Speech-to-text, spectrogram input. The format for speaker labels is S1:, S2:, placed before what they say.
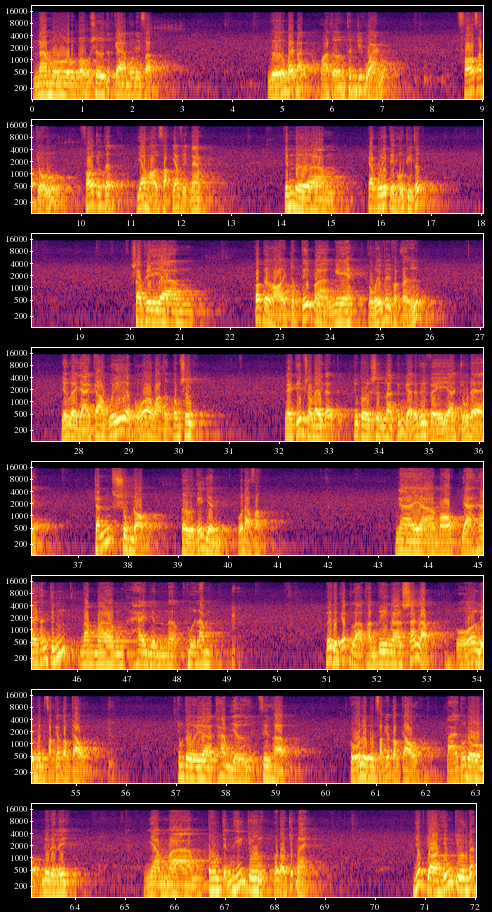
S1: Nam mô Bổn sư Thích Ca Mâu Ni Phật. Ngưỡng bái bạch Hòa thượng Thích Trí Quảng, Phó pháp chủ, Phó chủ tịch Giáo hội Phật giáo Việt Nam. Kính thưa um, các quý tiền hữu tri thức. Sau khi um, có cơ hội trực tiếp uh, nghe cùng với Phật tử những lời dạy cao quý của hòa thượng tôn sư. Ngay tiếp sau đây đó, chúng tôi xin à, kính gửi đến quý vị à, chủ đề tránh xung đột từ cái nhìn của đạo Phật. Ngày à, 1 và 2 tháng 9 năm 2015 với tư cách là thành viên sáng lập của Liên minh Phật giáo toàn cầu chúng tôi à, tham dự phiên họp của liên minh phật giáo toàn cầu tại thủ đô new delhi nhằm mà tu chỉnh hiến chương của tổ chức này. Giúp cho hiến chương đó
